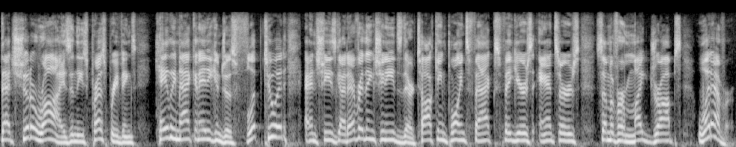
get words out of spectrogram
that should arise in these press briefings, Kayleigh McEnany can just flip to it, and she's got everything she needs. There, talking points, facts, figures, answers, some of her mic drops, whatever.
